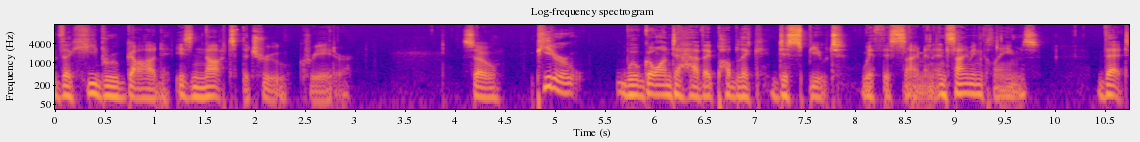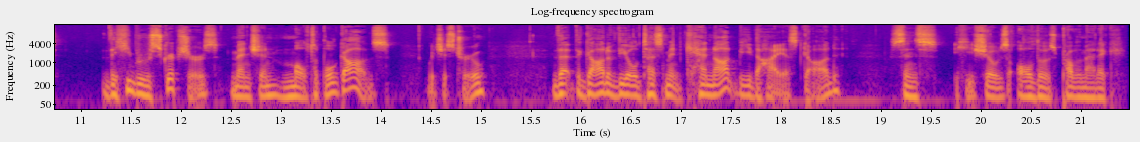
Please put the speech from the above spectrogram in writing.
the Hebrew God is not the true creator. So Peter will go on to have a public dispute with this Simon, and Simon claims that the Hebrew scriptures mention multiple gods, which is true, that the God of the Old Testament cannot be the highest God, since he shows all those problematic,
